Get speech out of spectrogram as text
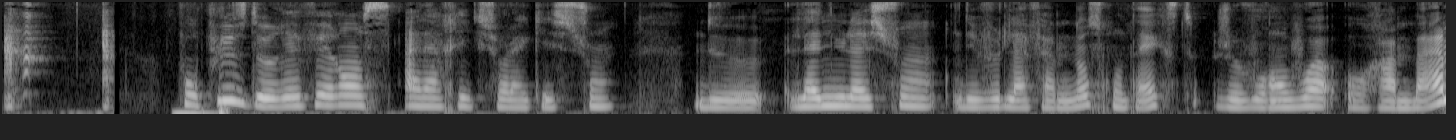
Pour plus de références à l'Afrique sur la question de l'annulation des vœux de la femme dans ce contexte, je vous renvoie au Rambam,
